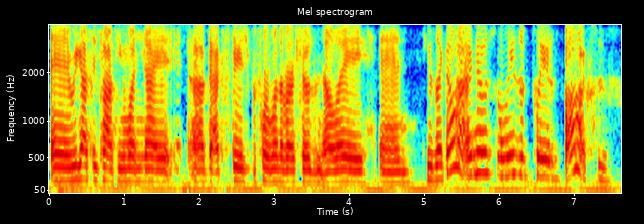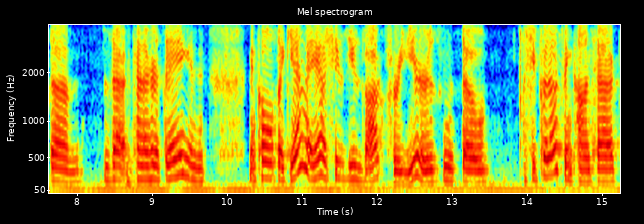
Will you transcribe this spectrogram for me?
And we got to talking one night uh, backstage before one of our shows in LA, and he was like, "Oh, I know Melissa plays Vox. Is um, is that kind of her thing?" And Nicole's like, "Yeah, yeah, she's used Vox for years." And so she put us in contact.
